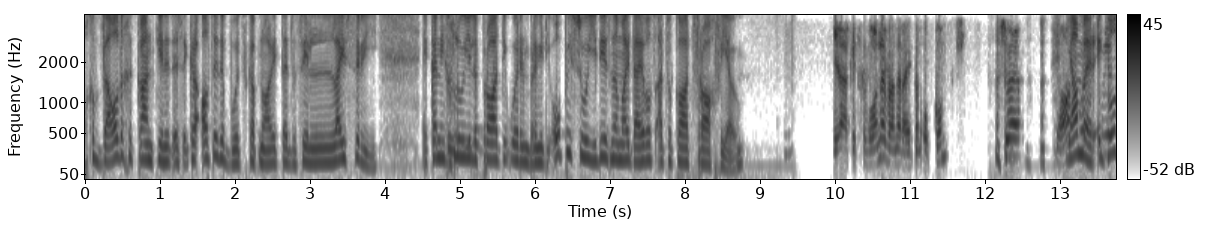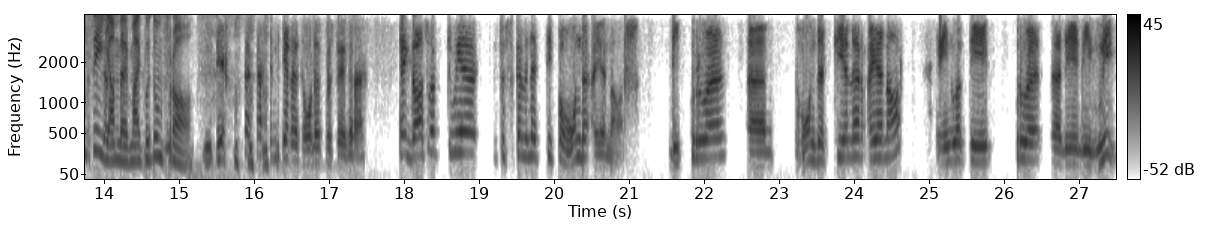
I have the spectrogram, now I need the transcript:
geweldige kant teen dit is. Ek kry altyd 'n boodskap na die tyd wat sê luister hier. Ek kan nie glo julle praat hier oor en bring dit op hier so. Hierdie is nou my duiwels advokaat vraag vir jou. Ja, ek het gewonder wanneer hy kan opkom. So jammer, ek wil sê jammer, maar ek moet hom vra. nee, nee, dit is 100% reg. Kyk, daar's ook twee verskillende tipe honde eienaars. Die pro ehm uh, honde teeler eienaar en ook die pro uh, die die nie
